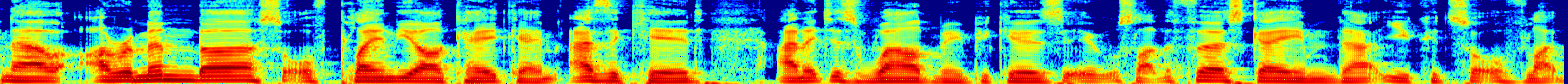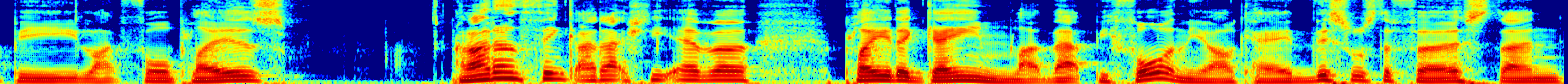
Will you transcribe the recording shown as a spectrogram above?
Now, I remember sort of playing the arcade game as a kid and it just wowed me because it was like the first game that you could sort of like be like four players. And I don't think I'd actually ever played a game like that before in the arcade. This was the first, and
